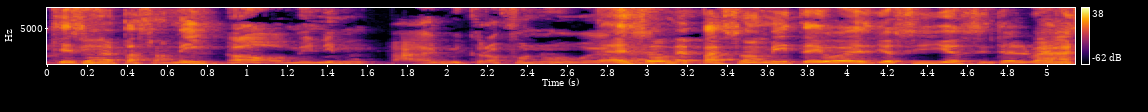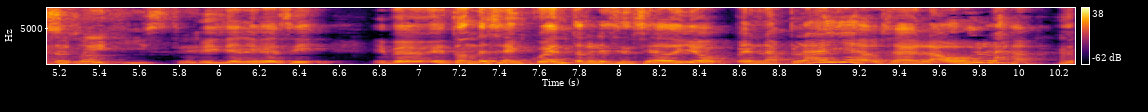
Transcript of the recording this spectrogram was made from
cabrón. Que eso me pasó a mí. No, mínimo, paga el micrófono, güey. o Eso sea, me pasó a mí, te digo, yo sí, yo sí al baño. Ah, y todo sí me dijiste. y yo le dije, sí, y, pero, ¿eh, ¿dónde se encuentra el licenciado? Y yo, en la playa, o sea, en la ola.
